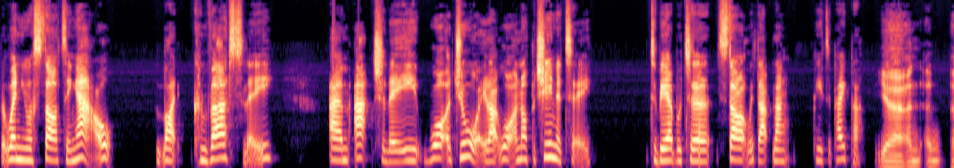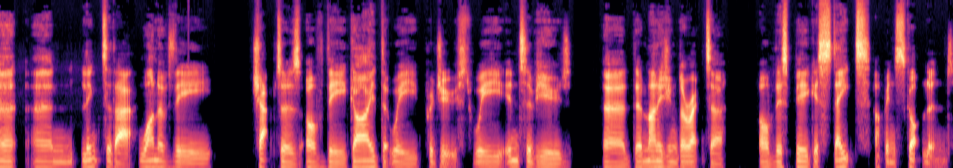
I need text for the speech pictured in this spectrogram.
But when you're starting out, like conversely, um, actually, what a joy, like what an opportunity to be able to start with that blank piece of paper. Yeah, and and uh, and linked to that, one of the chapters of the guide that we produced, we interviewed uh, the managing director of this big estate up in Scotland,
